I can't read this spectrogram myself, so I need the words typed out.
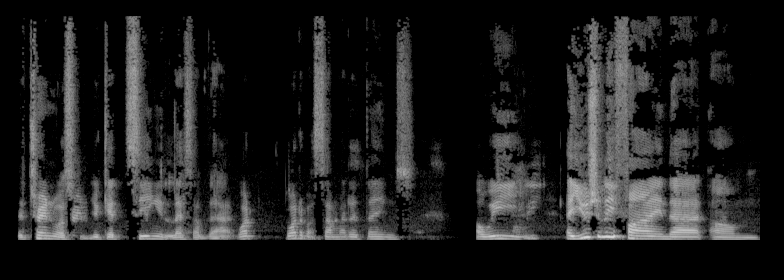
the trend was you get seeing less of that. What What about some other things? Are we? I usually find that um,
